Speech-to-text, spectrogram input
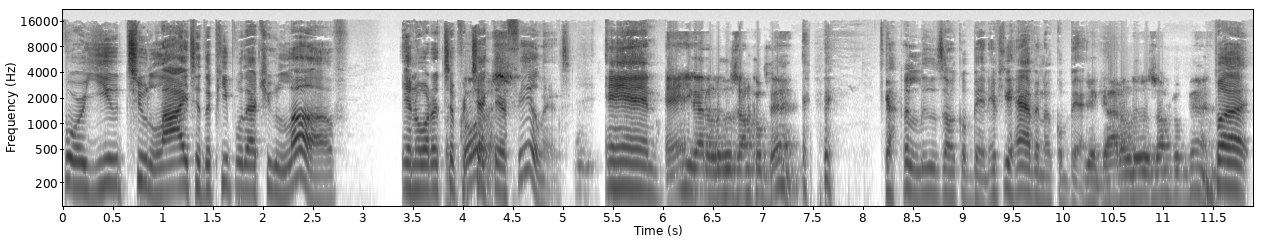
for you to lie to the people that you love in order to protect their feelings. And And you got to lose Uncle Ben. gotta lose Uncle Ben if you have an Uncle Ben. You got to lose Uncle Ben. But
